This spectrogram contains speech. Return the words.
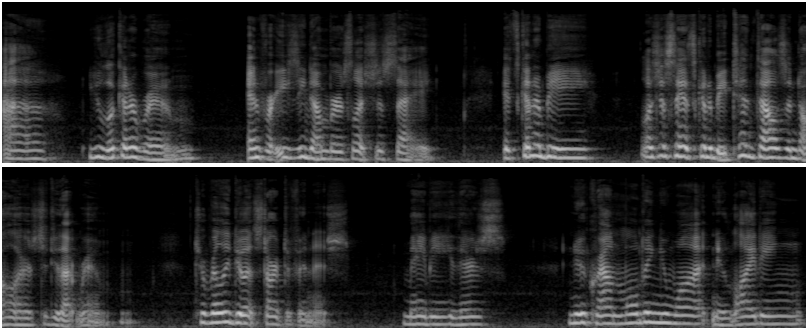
uh, you look at a room, and for easy numbers, let's just say it's going to be, let's just say it's going to be $10,000 to do that room, to really do it start to finish. Maybe there's new crown molding you want, new lighting,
